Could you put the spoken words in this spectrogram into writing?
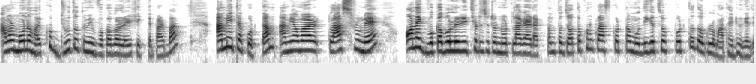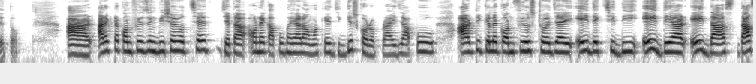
আমার মনে হয় খুব দ্রুত তুমি ভোকাবুলারি শিখতে পারবা। আমি এটা করতাম। আমি আমার ক্লাসরুমে অনেক ভোকাবুলারি ছোটো ছোটো নোট লাগায় রাখতাম। তো যতক্ষণ ক্লাস করতাম, ওদিকে চোখ পড়তো, তো ওগুলো মাথায় ঢুকে যেত। আর আরেকটা কনফিউজিং বিষয় হচ্ছে যেটা অনেক আপু ভাইয়ারা আমাকে জিজ্ঞেস করো প্রায় যে, আপু আর্টিকেলে কনফিউজড হয়ে যায়, এই দেখছি দি, এই দেয়ার, এই দাস দাস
